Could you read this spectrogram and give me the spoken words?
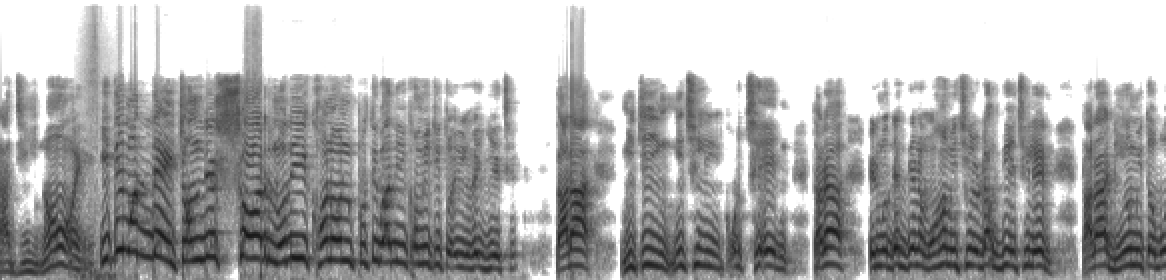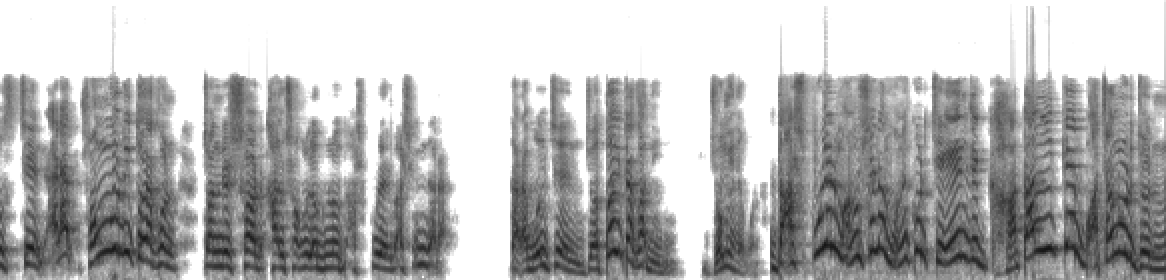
রাজি নয়। ইতিমধ্যেই চন্দ্রেশ্বর নদী খনন প্রতিবাদী কমিটি তৈরি হয়ে গিয়েছে। তারা মিটিং, মিছিল করছেন, তারা এর মধ্যে একদিন মহামিছিল ডাক দিয়েছিলেন, তারা নিয়মিত বসছেন। এরা সংগঠিত এখন চন্দ্রেশ্বর খাল সংলগ্ন দাসপুরের বাসিন্দারা। তারা বলছেন, যতই টাকা দিন, জমি দেব না। দাসপুরের মানুষেরা মনে করছেন যে ঘাটালকে বাঁচানোর জন্য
